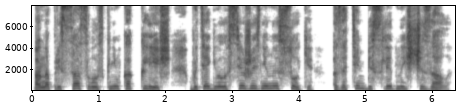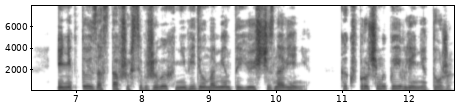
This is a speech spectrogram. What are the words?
Она присасывалась к ним как клещ, вытягивала все жизненные соки, а затем бесследно исчезала, и никто из оставшихся в живых не видел момента ее исчезновения, как, впрочем, и появления тоже.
